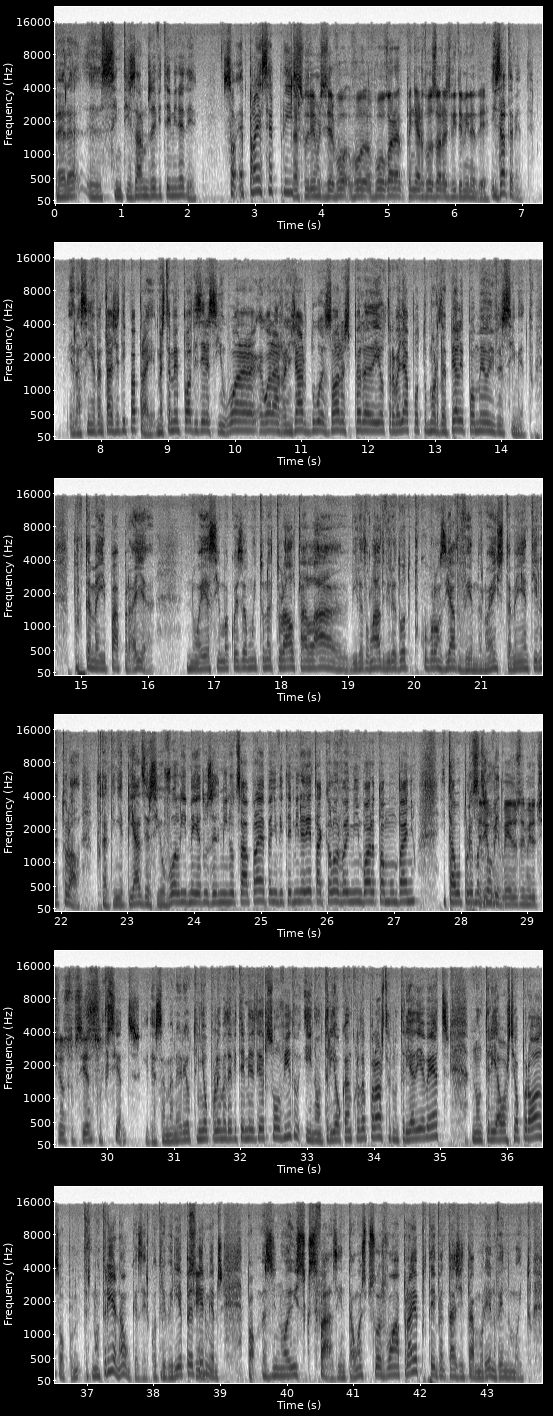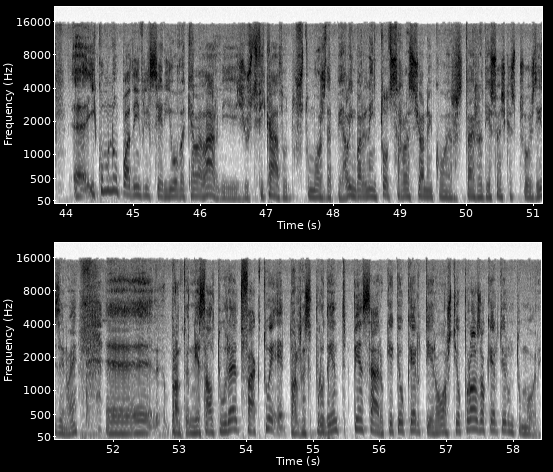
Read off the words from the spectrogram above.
para uh, sintetizarmos a vitamina D. Só, a praia serve para isso. Nós poderíamos dizer, vou, vou, vou agora apanhar duas horas de vitamina D. Exatamente. Era assim a vantagem de ir para a praia. Mas também pode dizer assim: vou agora arranjar duas horas para eu trabalhar para o tumor da pele e para o meu envelhecimento. Porque também ir para a praia não é assim uma coisa muito natural, está lá, vira de um lado, vira do outro, porque o bronzeado vende, não é? Isto também é antinatural. Portanto, tinha piada dizer assim: eu vou ali meia dúzia de minutos à praia, apanho vitamina D, está calor, venho-me embora, tomo um banho e está o problema Seria resolvido. meia dúzia de minutos seriam suficientes? Suficientes. E dessa maneira eu tinha o problema da vitamina D resolvido e não teria o cancro da próstata, não teria a diabetes, não teria a osteoporose, ou não teria, não, quer dizer, contribuiria para Sim. ter menos. Bom, mas não é isso que se faz. Então as pessoas vão à praia porque têm vantagem de estar moreno, vende muito. Uh, e como não podem envelhecer, e houve aquele alarme justificado dos tumores da pele, embora nem todos se relacionem com as tais radiações que as pessoas dizem, não é? Uh, pronto, nessa altura, de facto, é, torna-se prudente pensar o que é que eu quero ter, a osteoporose ou quero ter um tumor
